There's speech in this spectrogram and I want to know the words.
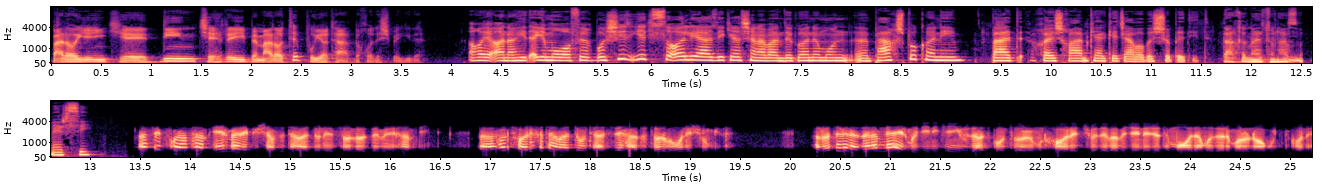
برای اینکه دین چهره‌ای به مراتب پویاتر به خودش بگیره. آقای آناهید اگه موافق باشید یک سوالی از یکی از شنوندگانمون پخش بکنیم. بعد خواهش خواهم کرد که جوابش رو بدید. در خدمتتون هستم. مرسی. پیشرفت تمدن انسان لازمه. هم دین. به حال تاریخ تمدن تاثیر هر دوتا رو به ما نشون میده. البته به نظرم نه علم و دینی که این روز از کنترلمون خارج شده و به جای نجات ما آدم داره ما رو نابود می‌کنه.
